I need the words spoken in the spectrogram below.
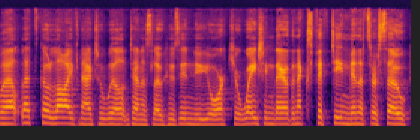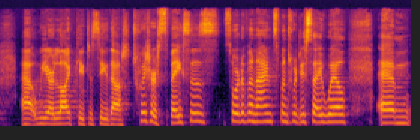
Well, let's go live now to Will Denselow, who's in New York. You're waiting there the next 15 minutes or so. Uh, we are likely to see that Twitter Spaces sort of announcement, would you say, Will? Um,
